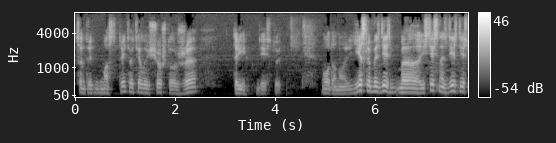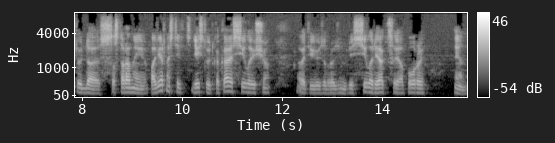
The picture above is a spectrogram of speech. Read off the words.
центре массы третьего тела еще что? G3 действует. Вот оно. Если бы здесь, э, естественно, здесь действует, да, со стороны поверхности действует какая сила еще? Давайте ее изобразим. Здесь сила реакции опоры N.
